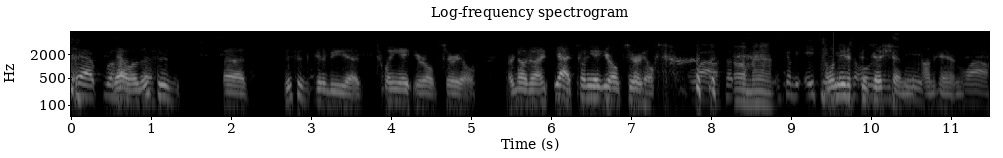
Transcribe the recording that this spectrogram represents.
Yeah, we'll yeah, have, well, uh, this is uh, this is going to be a 28 year old cereal, or no, no, yeah, it's 28 year old cereal. wow. So Oh man. it's gonna be 18 we'll need a older position on hand. Wow.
